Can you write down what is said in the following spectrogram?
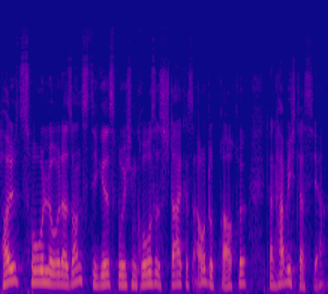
Holz hole oder sonstiges, wo ich ein großes, starkes Auto brauche, dann habe ich das ja.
